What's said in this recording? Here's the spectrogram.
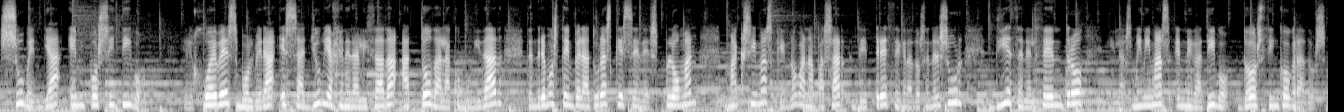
suben ya en positivo. El jueves volverá esa lluvia generalizada a toda la comunidad. Tendremos temperaturas que se desploman, máximas que no van a pasar de 13 grados en el sur, 10 en el centro las mínimas en negativo, 2-5 grados.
